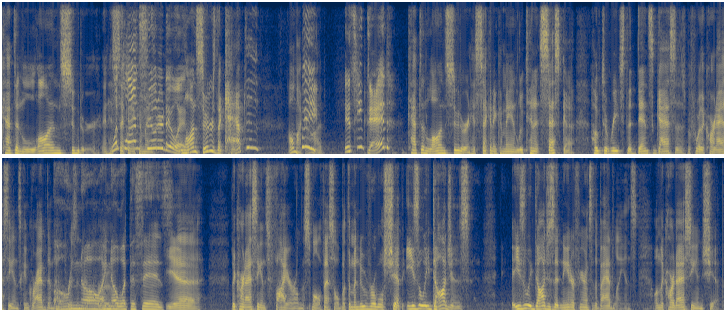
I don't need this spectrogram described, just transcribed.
Captain Lon Suder and his What's second Lon in command. What's Lon Suder doing? Lon Suder's the captain? Oh my Wait. god. Is he dead? Captain Lon Suder and his second in command, Lieutenant Seska, hope to reach the dense gases before the Cardassians can grab them and Oh imprison no, I know what this is. Yeah. The Cardassians fire on the small vessel, but the maneuverable ship easily dodges easily dodges it in the interference of the Badlands. On the Cardassian ship,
